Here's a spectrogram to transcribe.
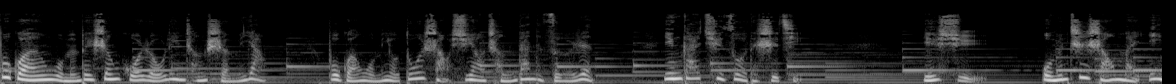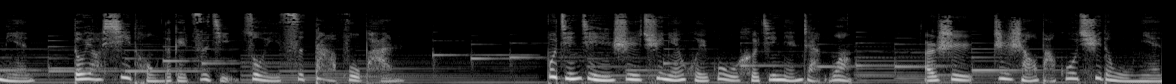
不管我们被生活蹂躏成什么样，不管我们有多少需要承担的责任，应该去做的事情，也许我们至少每一年都要系统的给自己做一次大复盘。不仅仅是去年回顾和今年展望，而是至少把过去的五年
